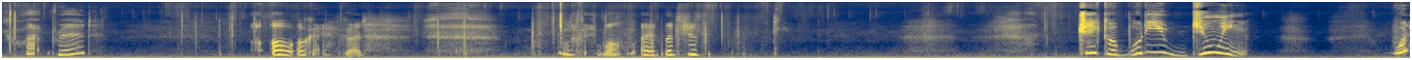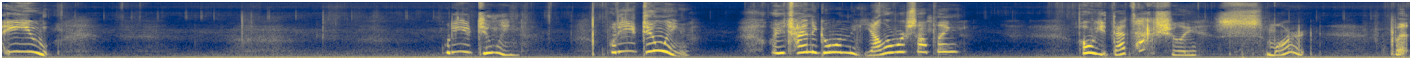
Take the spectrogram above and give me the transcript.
You got red? Oh, okay, good. Okay, well, uh, let's just. Jacob, what are you doing? What are you. What are you doing? What are you doing? Are you trying to go on the yellow or something? Oh, that's actually smart. But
